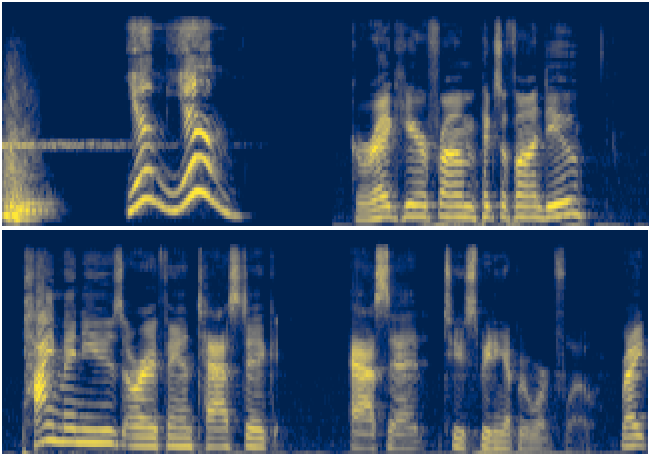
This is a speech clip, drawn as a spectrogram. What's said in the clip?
Yum, yum! Greg here from Pixel Fondue. Pie menus are a fantastic asset to speeding up your workflow, right?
